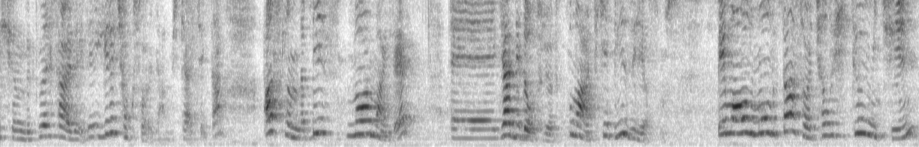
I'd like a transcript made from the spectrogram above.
taşındık vesaire ile ilgili çok soru gelmiş gerçekten. Aslında biz normalde eee caddede oturuyorduk. Bunu artık hepiniz biliyorsunuz. Benim oğlum olduktan sonra çalıştığım için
